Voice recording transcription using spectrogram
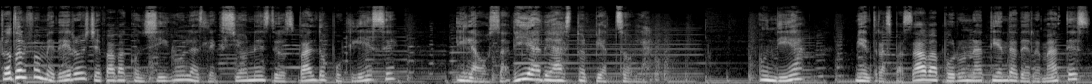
Rodolfo Mederos llevaba consigo las lecciones de Osvaldo Pugliese y la osadía de Astor Piazzolla. Un día, mientras pasaba por una tienda de remates,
